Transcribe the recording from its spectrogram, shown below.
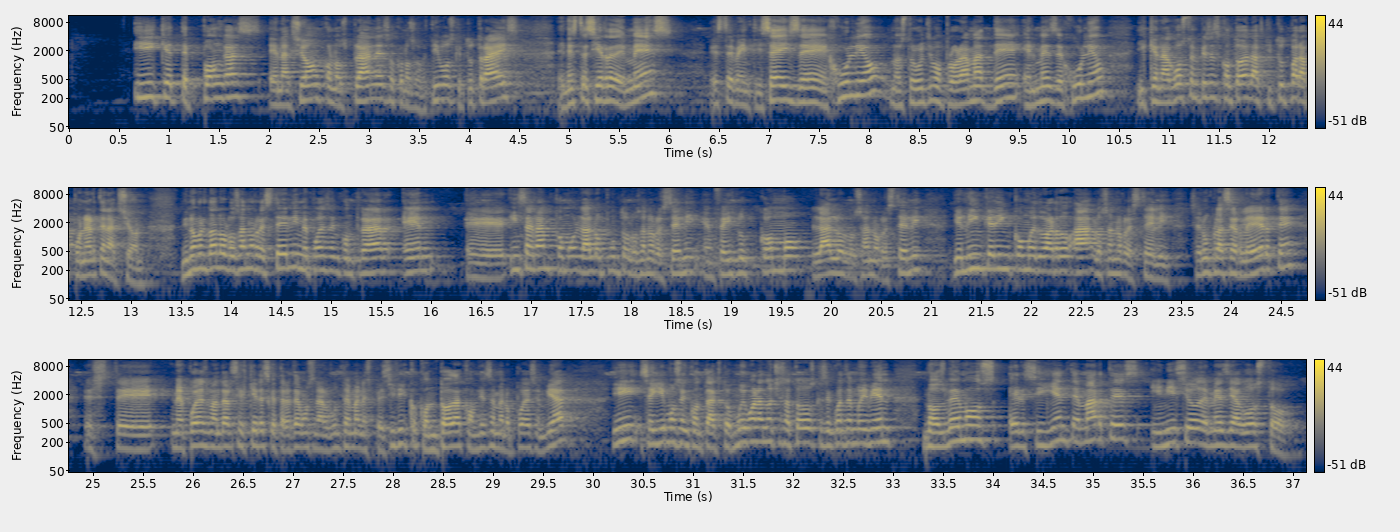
y que te pongas en acción con los planes o con los objetivos que tú traes en este cierre de mes, este 26 de julio, nuestro último programa del mes de julio, y que en agosto empieces con toda la actitud para ponerte en acción. Mi nombre es Lalo Lozano Restelli, me puedes encontrar en eh, Instagram como Lalo.Lozano Restelli, en Facebook como Lalo Lozano Restelli y en LinkedIn como Eduardo A. Lozano Restelli. Será un placer leerte. Este, me puedes mandar si quieres que tratemos en algún tema en específico, con toda confianza me lo puedes enviar y seguimos en contacto. Muy buenas noches a todos, que se encuentren muy bien. Nos vemos el siguiente martes, inicio de mes de agosto.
